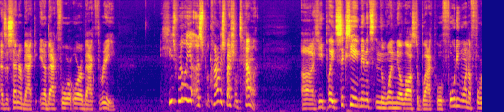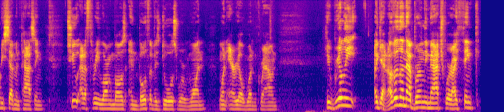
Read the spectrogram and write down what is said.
as a center back in a back four or a back three, he's really a, kind of a special talent. Uh, he played 68 minutes in the 1 0 loss to Blackpool, 41 of 47 passing, 2 out of 3 long balls, and both of his duels were won, one aerial, one ground. He really, again, other than that Burnley match where I think,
